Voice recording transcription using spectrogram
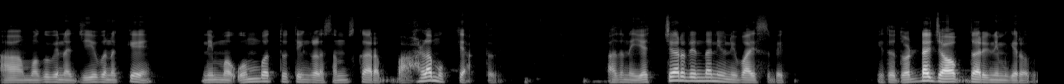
ಆ ಮಗುವಿನ ಜೀವನಕ್ಕೆ ನಿಮ್ಮ ಒಂಬತ್ತು ತಿಂಗಳ ಸಂಸ್ಕಾರ ಬಹಳ ಮುಖ್ಯ ಆಗ್ತದೆ. ಅದನ್ನು ಎಚ್ಚರದಿಂದ ನೀವು ನಿಭಾಯಿಸಬೇಕು. ಇದು ದೊಡ್ಡ ಜವಾಬ್ದಾರಿ ನಿಮಗಿರೋದು.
